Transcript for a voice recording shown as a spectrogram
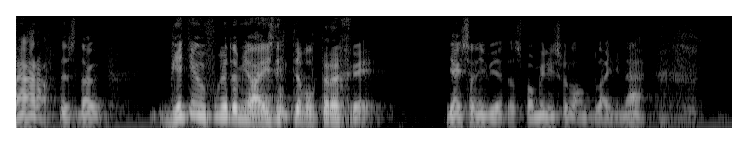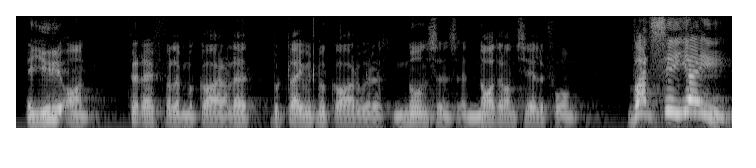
regtig. Dis nou weet jy hoe voel dit om jou huis net te wil terug hê? Jy sal nie weet as familie so lank bly nie, né? En hierdie aand tref hulle mekaar. Hulle beklei met mekaar oor 'n nonsens en naderhand sê hulle vir hom: "Wat sê jy?"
